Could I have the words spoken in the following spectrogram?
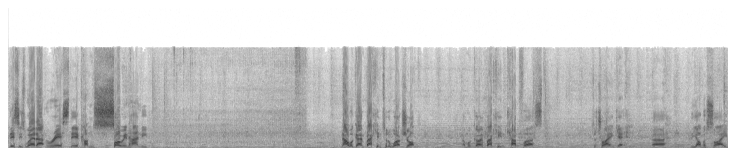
This is where that rear steer comes so in handy. Now we're going back into the workshop and we're going back in cab first to try and get uh, the other side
